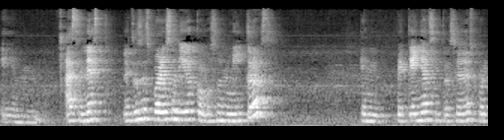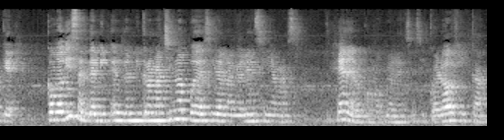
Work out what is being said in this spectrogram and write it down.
em, hacen esto. Entonces por eso digo como son micros en pequeñas situaciones porque como dicen, el micromachismo puede ir a la violencia más de género, como violencia psicológica,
